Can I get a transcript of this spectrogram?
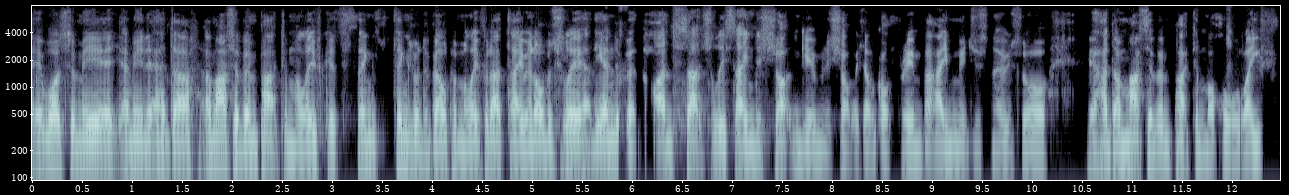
It was for me. I mean, it had a, a massive impact on my life because things things were developing in my life at that time. And obviously, at the end of it, the lads actually signed the shot and gave me the shot, which I've got framed behind me just now. So it had a massive impact on my whole life.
